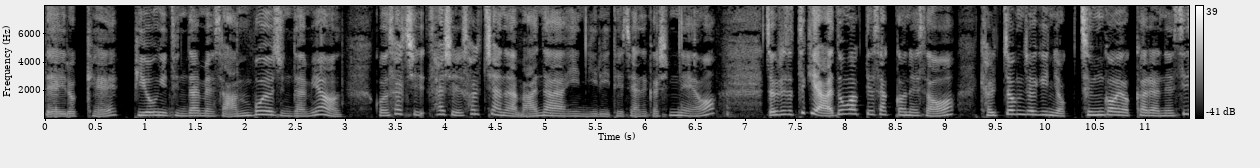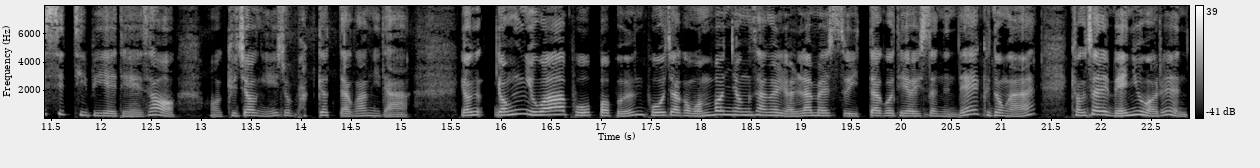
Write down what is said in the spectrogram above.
때 이렇게 비용이 든다면서 안 보여준다면 그건 사실, 사실 설치 하나 만화인 일이 되지 않을까 싶네요. 자, 그래서 특히 아동학대 사건에서 결정적인 역, 증거 역할하는 CCTV에 대해서 어, 규정이 좀 바뀌었다고 합니다. 영, 유아 보호법은 보호자가 원본 영상을 열람할 수 있다고 되어 있었는데 그동안 경찰의 매뉴얼은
